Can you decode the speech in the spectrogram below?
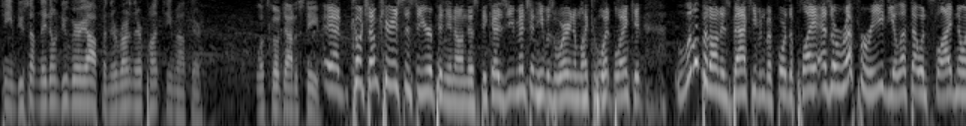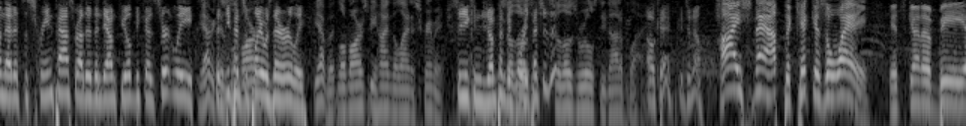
team do something they don't do very often. They're running their punt team out there. Let's go down to Steve. And coach, I'm curious as to your opinion on this because you mentioned he was wearing him like a wet blanket, a little bit on his back even before the play. As a referee, do you let that one slide, knowing that it's a screen pass rather than downfield? Because certainly Yeah, the defensive Lamar- player was there early, Yeah, but Lamar's behind the line of scrimmage, so you can jump in So before those- he touches it. So those rules do not apply. Okay, good to know. High snap. The kick is away. It's going to be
